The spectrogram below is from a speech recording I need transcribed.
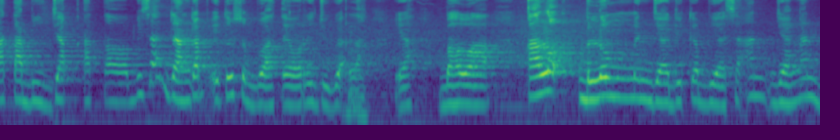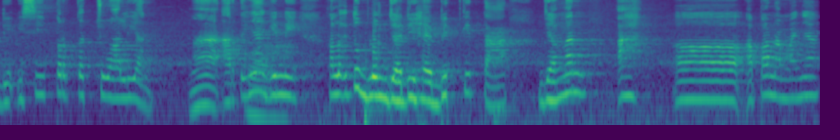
kata bijak atau bisa dianggap itu sebuah teori juga lah ya bahwa kalau belum menjadi kebiasaan jangan diisi perkecualian nah artinya gini kalau itu belum jadi habit kita jangan ah eh, apa namanya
